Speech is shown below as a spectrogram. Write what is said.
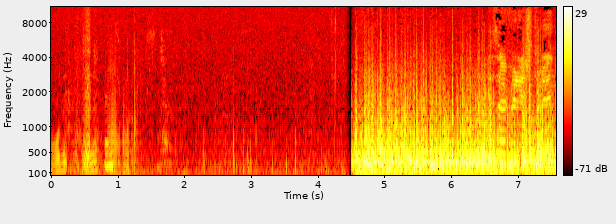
hold it to the fence post. Finished it.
